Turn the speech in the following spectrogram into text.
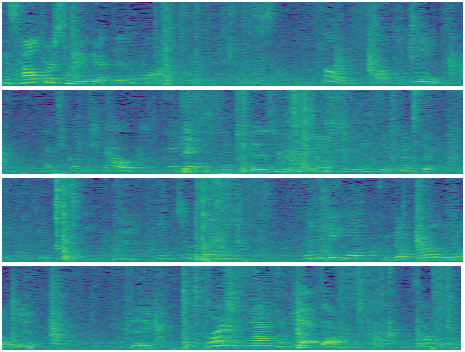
His helpers make it. To the box. Oh, oh box dreams. That's good to know. Thank it is great, you know. you, Granny. Thank. No problem at all, dude. Teddy. Where does Santa get this? That's it.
